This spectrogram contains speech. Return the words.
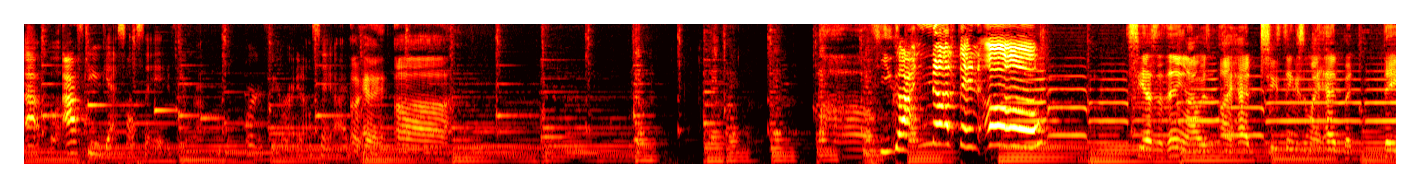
after, you guess, I'll say it if you're wrong, or if you're right, I'll say either. Okay. Uh. You got nothing. Oh. See, that's the thing. I was I had two things in my head, but they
